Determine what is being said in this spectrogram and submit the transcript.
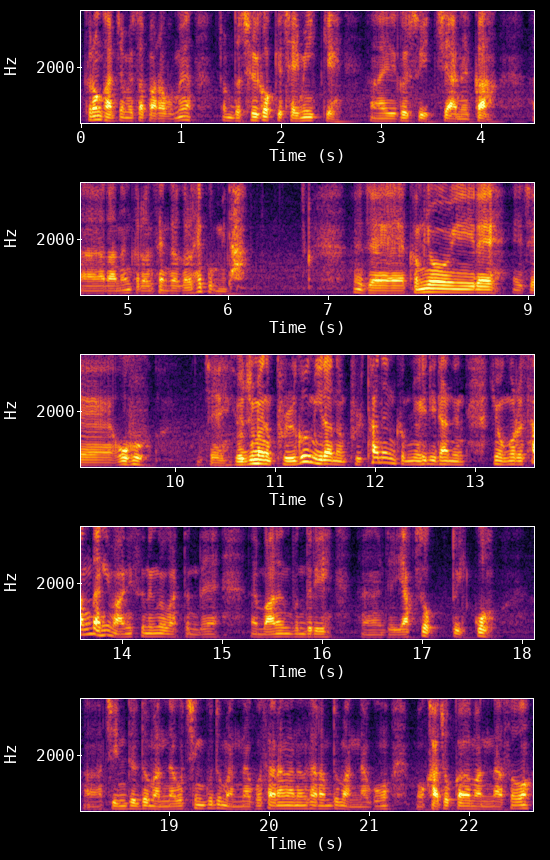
그런 관점에서 바라보면 좀 더 즐겁게 재미있게 아, 읽을 수 있지 않을까라는 그런 생각을 해봅니다. 이제 금요일에 이제 오후 이제 요즘에는 불금이라는 불타는 금요일이라는 용어를 상당히 많이 쓰는 것 같은데 많은 분들이 어, 이제 약속도 있고 어, 지인들도 만나고 친구도 만나고 사랑하는 사람도 만나고 뭐 가족과 만나서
